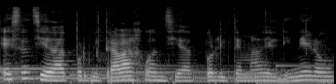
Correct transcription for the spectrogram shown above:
es ansiedad por mi trabajo, ansiedad por el tema del dinero,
